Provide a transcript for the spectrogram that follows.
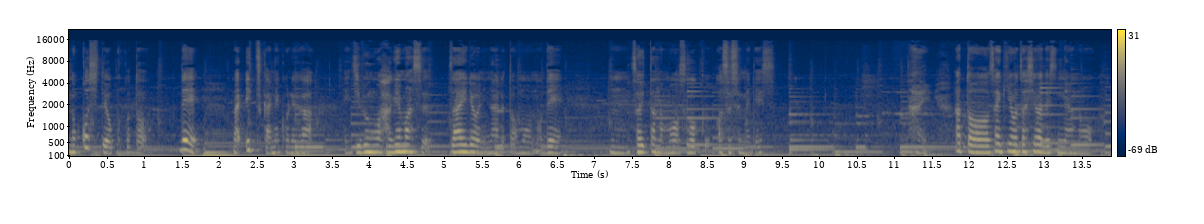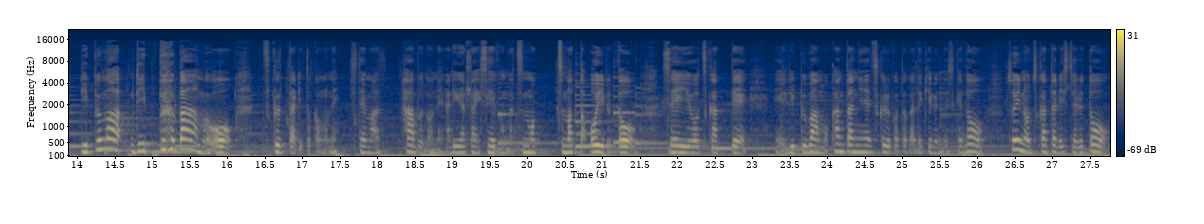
残しておくことで、まあ、いつかねこれが自分を励ます材料になると思うので、うん、そういったのもすごくおすすめです。はい、あと最近私はですねあのリップマリップバームを作ったりとかもねしてますハーブのねありがたい成分が詰まったオイルと精油を使って、えー、リップバームを簡単にね作ることができるんですけどそういうのを使ったりしてると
